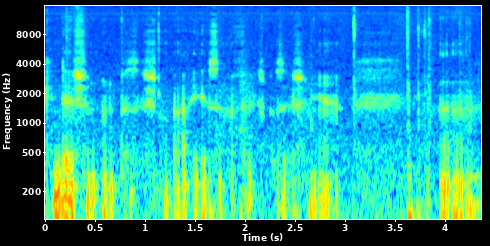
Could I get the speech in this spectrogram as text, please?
condition when positional value is in a fixed position. Yeah. Um,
